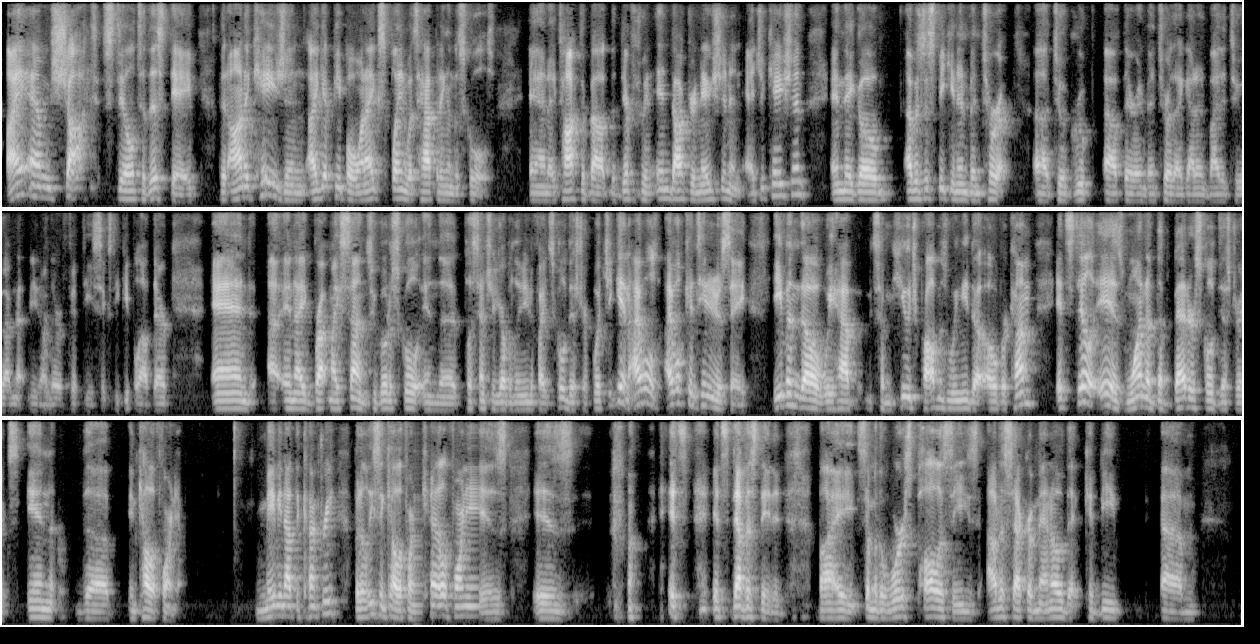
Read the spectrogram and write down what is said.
I am shocked still to this day that on occasion I get people when I explain what's happening in the schools and I talked about the difference between indoctrination and education. And they go, I was just speaking in Ventura uh, to a group out there in Ventura that I got invited to. I'm not, you know, there are 50, 60 people out there. And uh, and I brought my sons who go to school in the Placentia Yorba Unified School District, which again I will I will continue to say, even though we have some huge problems we need to overcome, it still is one of the better school districts in the in California maybe not the country, but at least in California, California is is it's it's devastated by some of the worst policies out of Sacramento that could be um,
